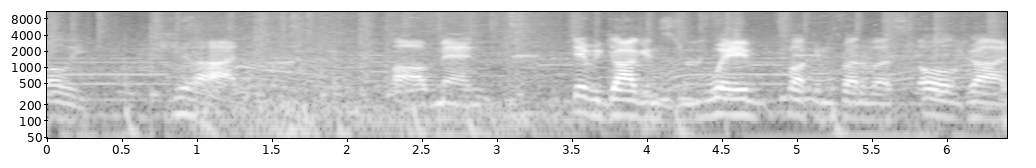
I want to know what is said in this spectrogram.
Holy god. Oh man. David Goggins way fucking in front of us. Oh god.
